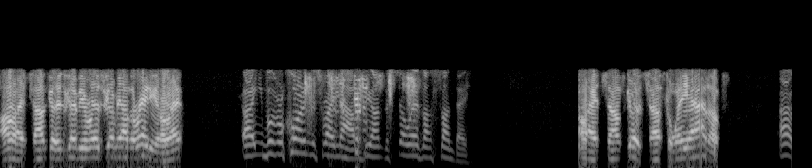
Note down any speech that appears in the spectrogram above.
All right, sounds good. It's gonna be it's gonna be on the radio, right? Uh, we're recording this right now. It'll be on the show is on Sunday. All right, sounds good. Sounds the way you had them. Uh,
